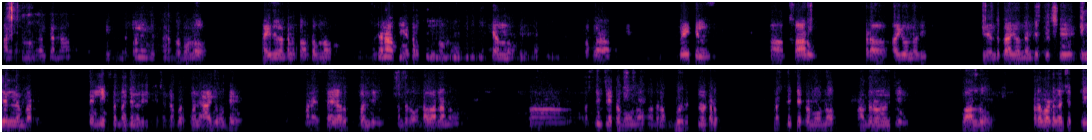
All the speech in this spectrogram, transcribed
constable Venkanna ఈ పెట్రోలింగ్ చేస్తున్న క్రమంలో ఐదు గంటల ప్రాంతంలో సుజనా థియేటర్ విషయంలో ఒక వెహికల్ కారు ఇక్కడ ఆగి ఉన్నది. ఇది ఎందుకు ఆగి ఉందని చెప్పేసి డిఎల్ నెంబర్ ఢిల్లీకి సంబంధించిన రిజిస్ట్రేషన్ నెంబర్ ఆగి ఉంటే మన ఎస్ఐ గారు సిబ్బంది అందులో ఉన్న వాళ్ళను ప్రశ్నించే క్రమంలో అందులో ముగ్గురు వ్యక్తులు ఉంటారు. ప్రశ్నించే క్రమంలో అందులో నుంచి వాళ్ళు తడబడుగా చెప్పి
